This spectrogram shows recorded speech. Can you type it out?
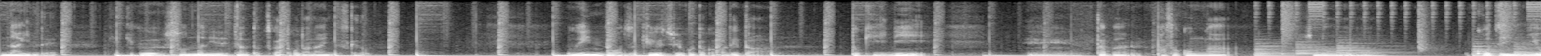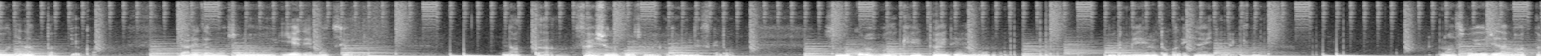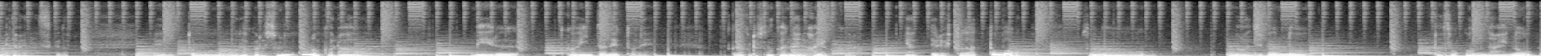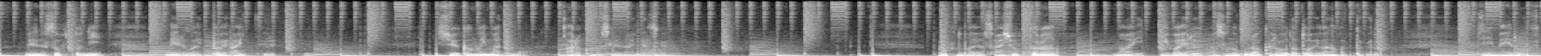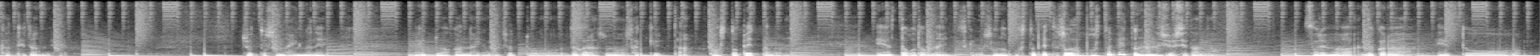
ないんで、結局そんなにね、ちゃんと使ったことはないんですけど、Windows 95とかが出た時に、えー、多分パソコンが、その、個人用になったっていうか、誰でもその家で持つようになった最初の頃じゃないかと思うんですけど、その頃はまだ携帯電話も、まだメールとかできないんじゃないかな。まあそういう時代もあったみたいですけど。えっ、と、だからその頃からメールとかインターネットね、だからそのかなり早くからやってる人だと、その、まあ自分のパソコン内のメールソフトにメールがいっぱい入ってるっていう習慣が今でもあるかもしれないんですけど。僕の場合は最初から、まあ、いわゆる、まあ、その頃はクラウドとは言わなかったけど、Gmail を使ってたんで、ちょっとその辺がね、えっと、わかんないのがちょっと、だからそのさっき言ったポストペットもね、やったことがないんですけど、そのポストペット、そうだ、ポストペットの話をしてたんだ。それはだからえっ、と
